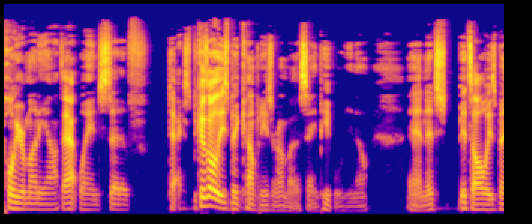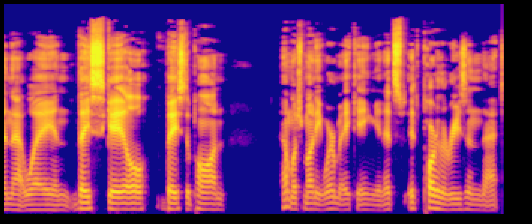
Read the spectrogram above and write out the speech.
pull your money out that way instead of taxes because all these big companies are owned by the same people you know and it's it's always been that way and they scale based upon how much money we're making and it's it's part of the reason that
